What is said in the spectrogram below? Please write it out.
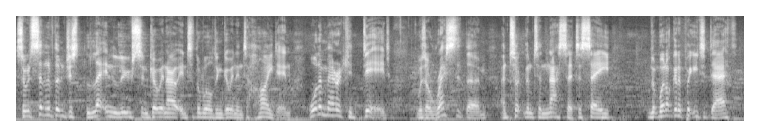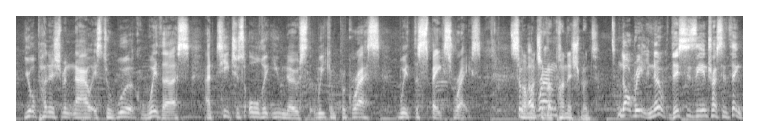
So instead of them just letting loose and going out into the world and going into hiding, what America did was arrested them and took them to NASA to say, that we're not going to put you to death. Your punishment now is to work with us and teach us all that you know so that we can progress with the space race. So Not much of a punishment. not really. No, this is the interesting thing.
